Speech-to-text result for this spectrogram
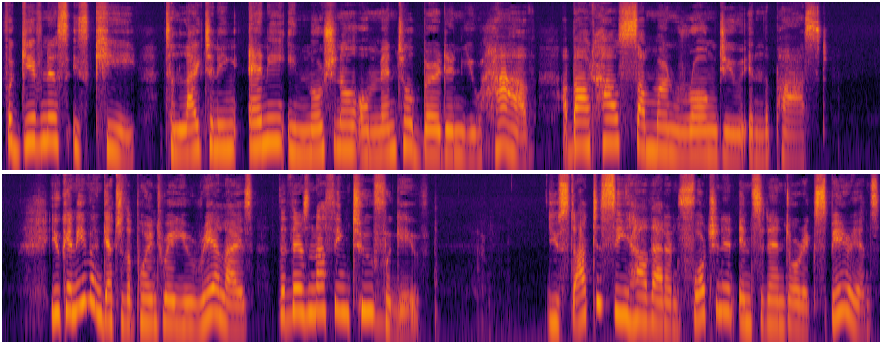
Forgiveness is key to lightening any emotional or mental burden you have about how someone wronged you in the past. You can even get to the point where you realize that there's nothing to forgive. You start to see how that unfortunate incident or experience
